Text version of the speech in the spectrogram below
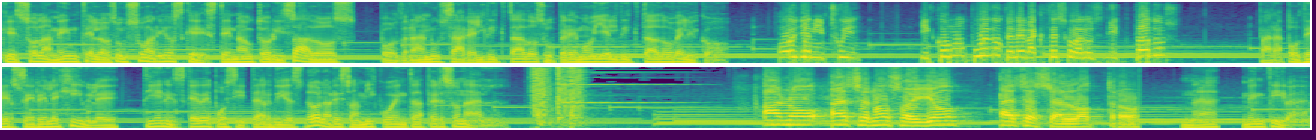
que solamente los usuarios que estén autorizados, podrán usar el dictado supremo y el dictado bélico. Oye Michui, ¿y cómo puedo tener acceso a los dictados? Para poder ser elegible, tienes que depositar 10 dólares a mi cuenta personal. Ah, no, ese no soy yo, ese es el otro. Nah, mentira.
